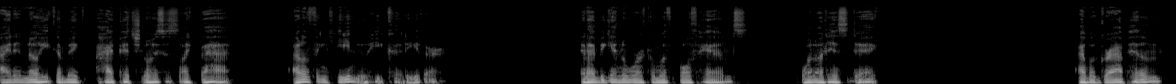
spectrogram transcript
I didn't know he could make high pitched noises like that. I don't think he knew he could either. And I began to work him with both hands one on his dick. I would grab him,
